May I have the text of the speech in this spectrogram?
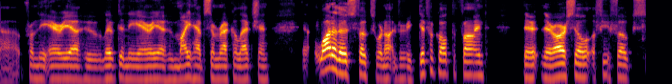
uh, from the area who lived in the area who might have some recollection. A lot of those folks were not very difficult to find. There, there are still a few folks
